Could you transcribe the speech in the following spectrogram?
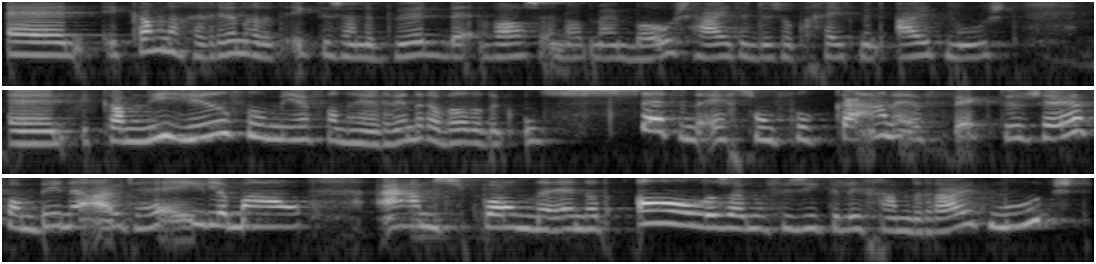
En ik kan me nog herinneren dat ik dus aan de beurt was en dat mijn boosheid er dus op een gegeven moment uit moest. En ik kan me niet heel veel meer van herinneren. Wel dat ik ontzettend echt zo'n vulkaaneffect dus hè, van binnenuit helemaal aanspande. En dat alles uit mijn fysieke lichaam eruit moest.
